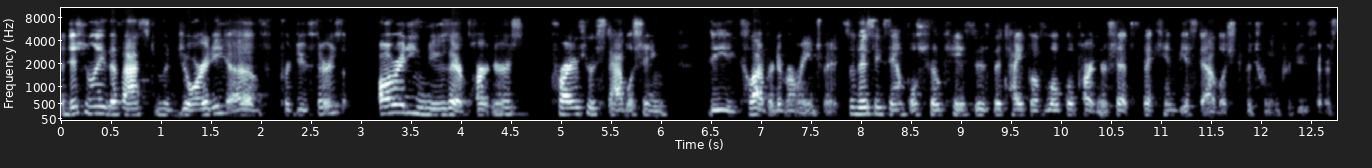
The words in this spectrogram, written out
Additionally, the vast majority of producers already knew their partners prior to establishing the collaborative arrangement. So this example showcases the type of local partnerships that can be established between producers.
